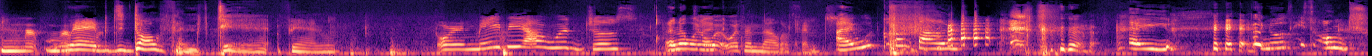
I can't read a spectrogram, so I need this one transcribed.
Ribbed dolphin fin. Or maybe I would just I know what do I- it with an elephant. I would combine a. I know these aren't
